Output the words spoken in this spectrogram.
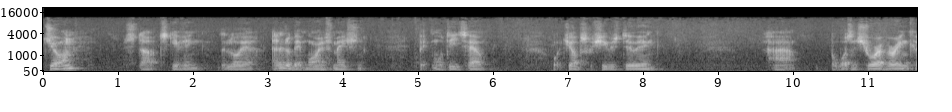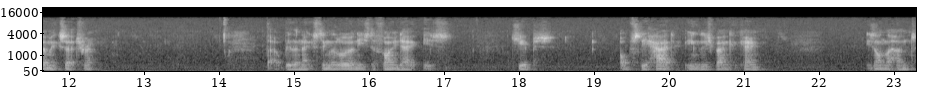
John starts giving the lawyer a little bit more information, a bit more detail what jobs she was doing, uh, but wasn't sure of her income, etc. That'll be the next thing the lawyer needs to find out is Jibs obviously had English bank account. He's on the hunt.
